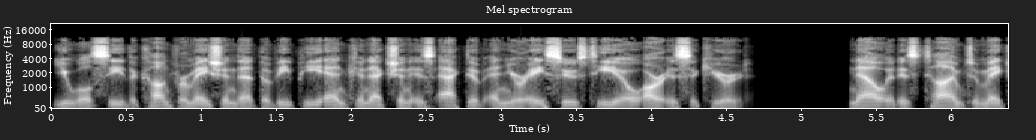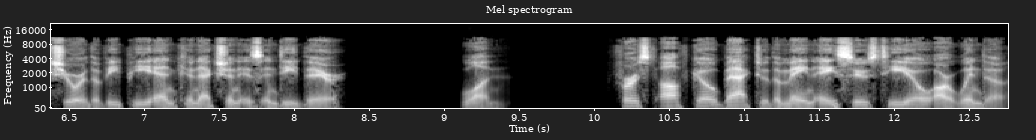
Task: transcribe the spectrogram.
you will see the confirmation that the VPN connection is active and your AsusTor is secured. Now it is time to make sure the VPN connection is indeed there. 1. First off go back to the main AsusTor window.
